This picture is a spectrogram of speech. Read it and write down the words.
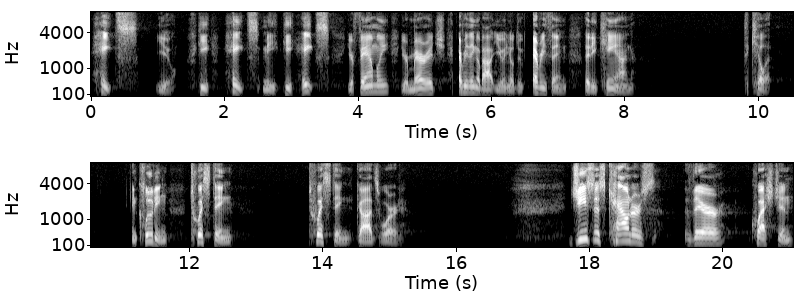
hates you. He hates me. He hates your family, your marriage, everything about you, and he'll do everything that he can to kill it, including twisting twisting God's word. Jesus counters their question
